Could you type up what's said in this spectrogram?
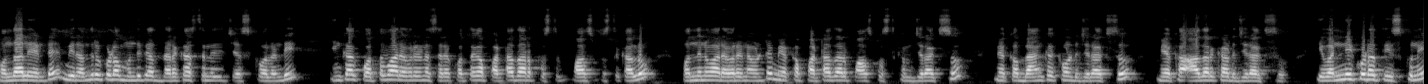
పొందాలి అంటే మీరందరూ కూడా ముందుగా దరఖాస్తు అనేది చేసుకోవాలండి. ఇంకా కొత్త వారు ఎవరైనా సరే కొత్తగా పట్టాదారు పుస్తక పాస్ పుస్తకాలు పొందిన వారు ఎవరైనా ఉంటే మీ యొక్క పట్టాదారు పాస్ పుస్తకం జిరాక్స్ మీ యొక్క బ్యాంక్ అకౌంట్ జిరాక్స్ మీ యొక్క ఆధార్ కార్డు జిరాక్స్ ఇవన్నీ కూడా తీసుకుని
